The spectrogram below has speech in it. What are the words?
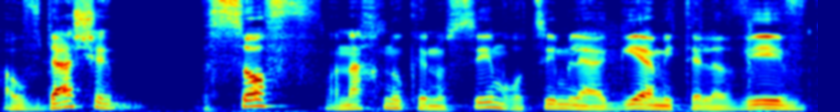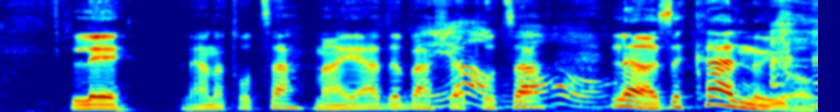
העובדה שבסוף אנחנו כנוסעים רוצים להגיע מתל אביב ל... לאן את רוצה? מה היעד הבא שאת רוצה? ניו יורק, ברור. לא, זה קל ניו יורק.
